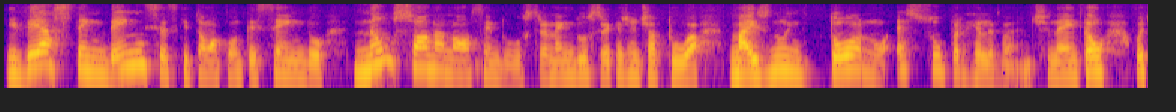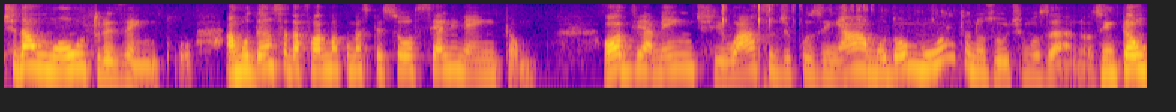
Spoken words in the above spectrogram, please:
e ver as tendências que estão acontecendo, não só na nossa indústria, na indústria que a gente atua, mas no entorno, é super relevante, né? Então, vou te dar um outro exemplo: a mudança da forma como as pessoas se alimentam. Obviamente, o ato de cozinhar mudou muito nos últimos anos. Então,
